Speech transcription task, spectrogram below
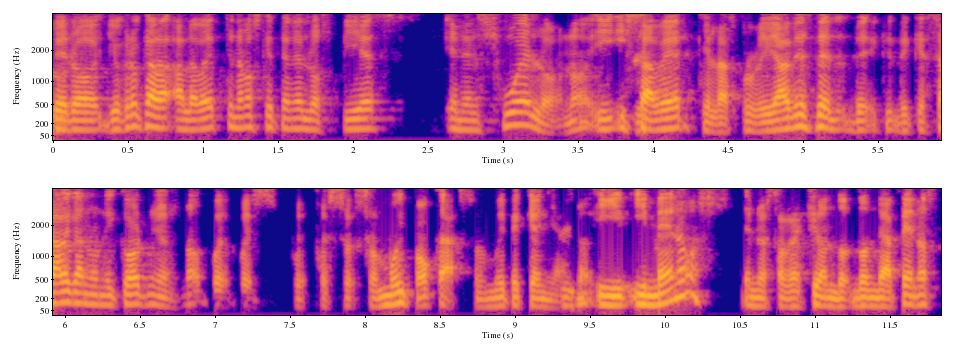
Pero yo creo que a la, a la, vez tenemos que tener los pies en el suelo, ¿no? Y, y sí. saber que las probabilidades de, de, de, que salgan unicornios, ¿no? Pues, pues, pues, pues son muy pocas, son muy pequeñas, ¿no? Y, y, menos en nuestra región, donde apenas,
